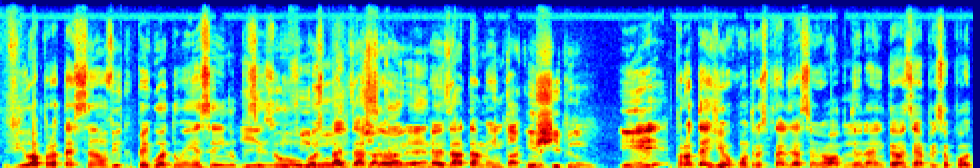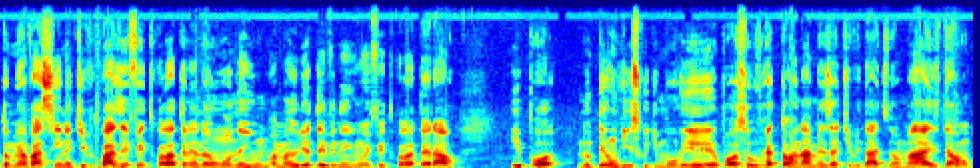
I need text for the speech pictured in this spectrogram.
viu a proteção, viu que pegou a doença e não precisou e hospitalização. Jacaré, né? Exatamente. Não tá com e, chip no. E protegeu contra a hospitalização e óbito, é. né? Então, assim, a pessoa, pô, tomei a vacina, tive quase efeito colateral, não ou nenhum, a maioria teve nenhum efeito colateral. E, pô, não tem um risco de morrer, eu posso retornar minhas atividades normais. Então,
